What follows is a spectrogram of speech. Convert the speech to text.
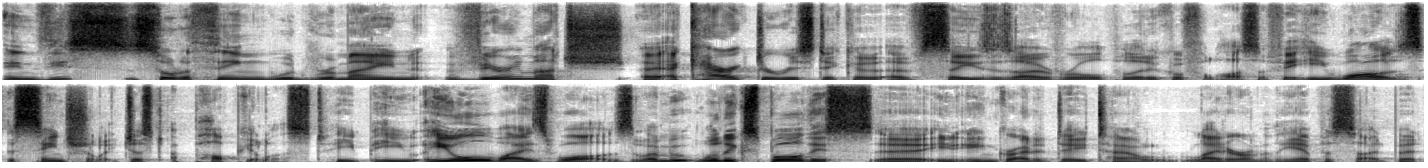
and this sort of thing would remain very much a characteristic of, of, Caesar's overall political philosophy. He was essentially just a populist. He, he, he always was. We'll explore this uh, in, in greater detail later on in the episode, but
